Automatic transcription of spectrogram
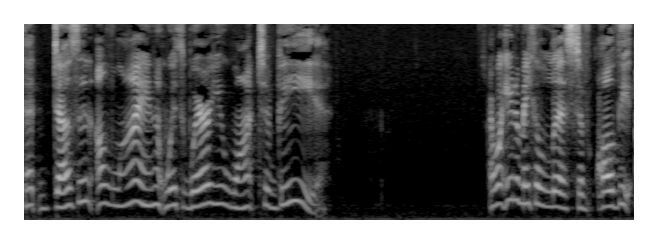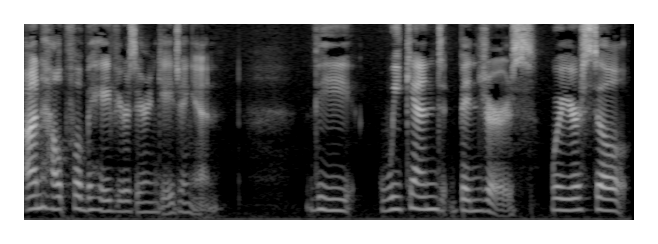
that doesn't align with where you want to be. I want you to make a list of all the unhelpful behaviors you're engaging in. The weekend bingers where you're still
